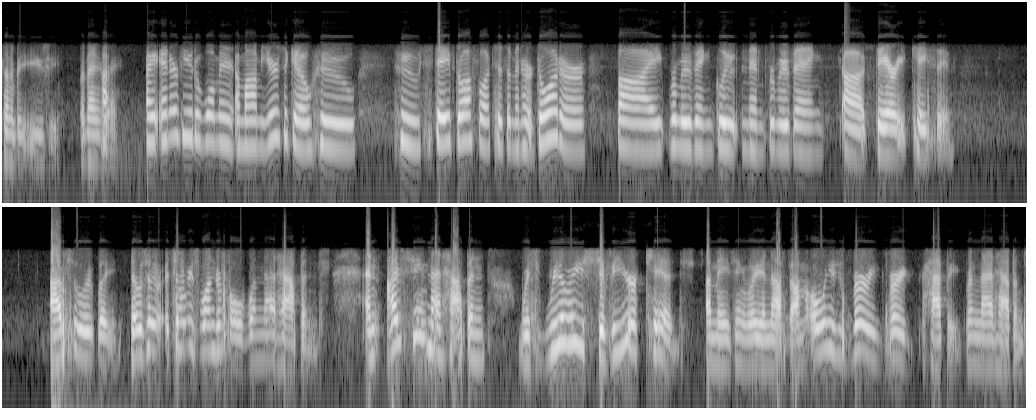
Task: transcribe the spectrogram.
going to be easy, but anyway. I interviewed a woman, a mom years ago who who staved off autism in her daughter by removing gluten and removing uh, dairy casein. Absolutely. Those are it's always wonderful when that happens. And I've seen that happen with really severe kids, amazingly enough. I'm always very, very happy when that happens.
